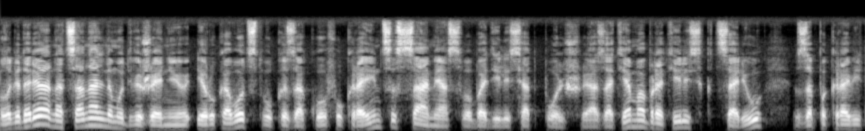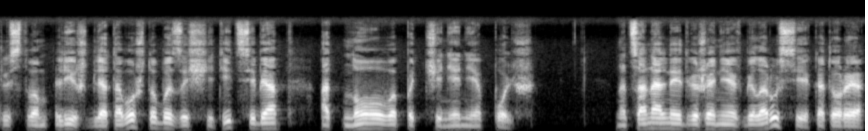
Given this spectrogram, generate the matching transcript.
Благодаря национальному движению и руководству казаков украинцы сами освободились от Польши, а затем обратились к царю за покровительством лишь для того, чтобы защитить себя от нового подчинения Польши. Национальное движение в Белоруссии, которое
